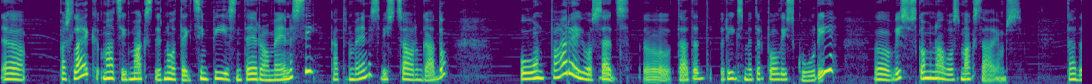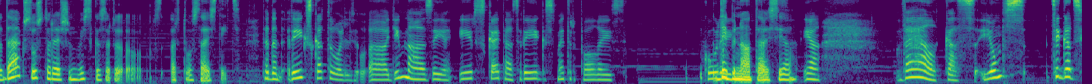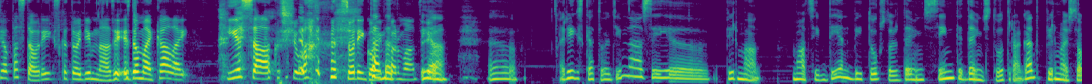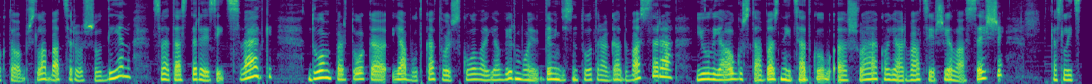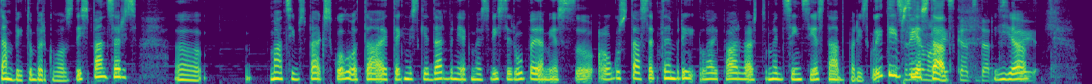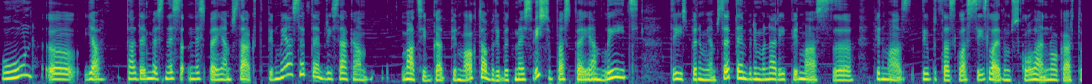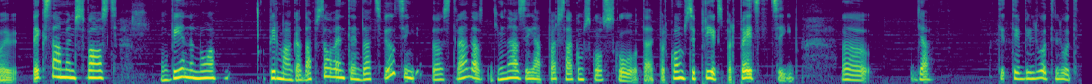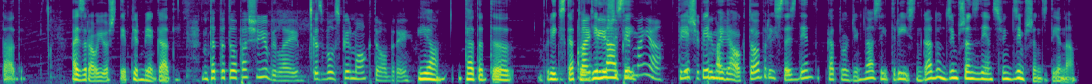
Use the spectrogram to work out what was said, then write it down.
Uh, pašlaik mācību maksa ir noteikti 150 eiro mēnesī, katru mēnesi, visu cauru gadu. Un pārējo sedz uh, tātad Rīgas metropolijas kūrija visus komunālos maksājumus. Tātad ēkas uzturēšana, viss, kas ar, ar to saistīts. Tad Rīgas katoļu ģimnāzija ir skaitās Rīgas metropolijas kūrī. Dibinātājs, jā. Jā. Vēl kas jums, cik gadus jau pastāv Rīgas katoļu ģimnāzija? Es domāju, kā lai iesāku šo svarīgo Tātad, informāciju. Jā, Rīgas katoļu ģimnāzija pirmā mācību diena bija 1992. gada 1. oktobrs. Labi atceros šo dienu, Svētās Terēzītes svētki. Doma par to, ka jābūt katoļu skolai jau virmoja 92. gada vasarā, jūlijā, augustā baznīca atguva šo ēku jau ar vāciešu ielā 6, kas līdz tam bija tuberkulozes dispanseris. Uh, mācību spēku skolotāji, tehniskie darbinieki, mēs visi rūpējāmies uh, augustā, septembrī, lai pārvērstu medicīnas iestādi par izglītības iestādi. Kāds darbs Jā. bija. Un, uh, jā, tādēļ mēs nes, nespējām sākt 1. septembrī, sākām mācību gadu 1. oktobrī, bet mēs visu paspējām līdz 31. septembrim un arī pirmās, uh, pirmās 12. klases izlaiduma skolēni nokārtoja eksāmenus valsts, un viena no pirmā gada absolventiem Dats Vilciņa uh, strādā ģimnāzijā par sākuma skolas skolotāju, par ko mums ir prieks par pēcticību. Uh, jā, tie, tie bija ļoti, ļoti tādi aizraujoši tie pirmie gadi. Nu, tad par to pašu jubileju, kas būs 1. oktobrī. Jā, tātad uh, Rīgas katoļu tieši ģimnāzija. pirmajā? Tieši 1. oktobrī, sestdien, katoļu ģimnāzija 30 gadu un dzimšanas dienas viņa dzimšanas dienā.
